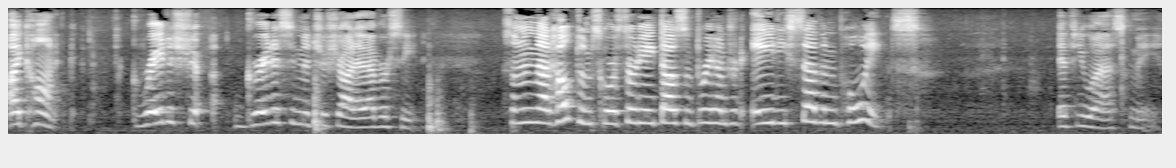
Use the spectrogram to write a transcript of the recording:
iconic greatest sh- greatest signature shot I've ever seen. Something that helped him score 38,387 points. If you ask me.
